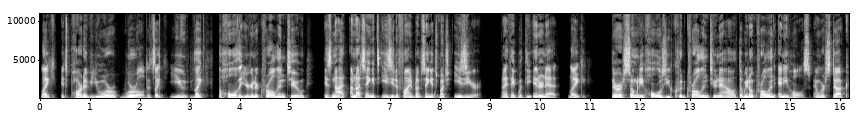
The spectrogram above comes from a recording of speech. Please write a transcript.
Like it's part of your world. It's like you like the hole that you're going to crawl into is not I'm not saying it's easy to find, but I'm saying it's much easier. And I think with the internet, like there are so many holes you could crawl into now that we don't crawl in any holes and we're stuck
